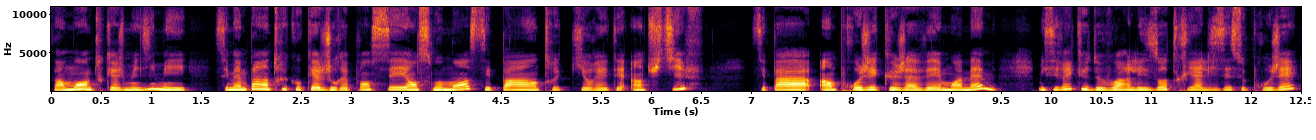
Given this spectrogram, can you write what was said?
enfin moi en tout cas je me dis mais c'est même pas un truc auquel j'aurais pensé en ce moment, c'est pas un truc qui aurait été intuitif, c'est pas un projet que j'avais moi-même, mais c'est vrai que de voir les autres réaliser ce projet,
